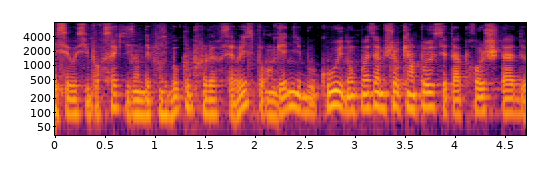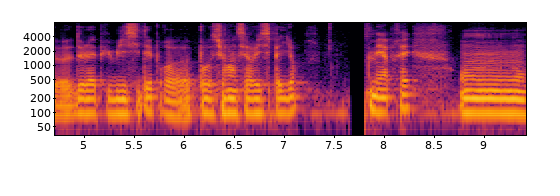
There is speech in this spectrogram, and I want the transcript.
c'est aussi pour ça qu'ils en dépensent beaucoup pour leur service, pour en gagner beaucoup. Et donc, moi, ça me choque un peu cette approche-là de, la publicité pour, pour, sur un service payant. Mais après, on,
